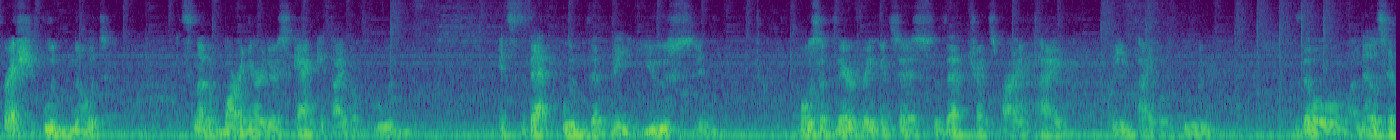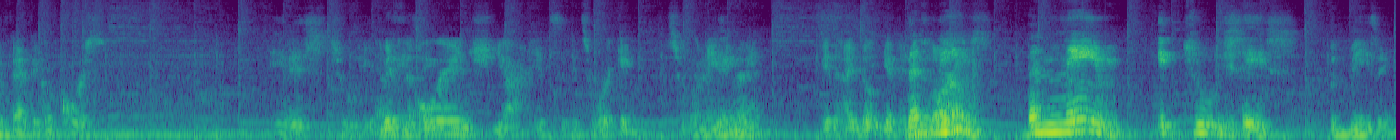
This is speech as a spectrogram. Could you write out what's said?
fresh wood note. It's not a barnyard or skanky type of wood. It's that wood that they use in most of their fragrances. That transparent type, clean type of wood. Though a little synthetic, of course. It is truly With amazing. the orange, yeah, it's it's working. It's amazingly. right? It, I don't get any The florals. name, the name, it truly says. Amazing.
